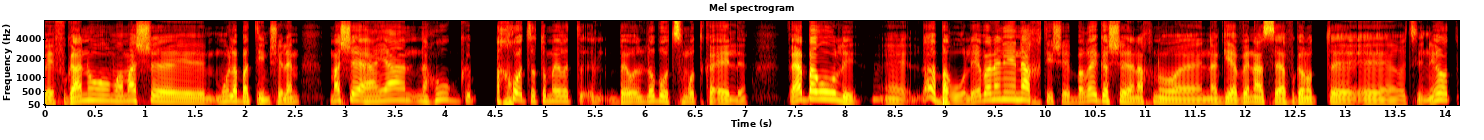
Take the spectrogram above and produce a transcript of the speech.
והפגענו ממש מול הבתים שלהם, מה שהיה נהוג פחות, זאת אומרת, לא בעוצמות כאלה. והיה ברור לי, לא היה ברור לי, אבל אני הנחתי שברגע שאנחנו נגיע ונעשה הפגנות רציניות,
